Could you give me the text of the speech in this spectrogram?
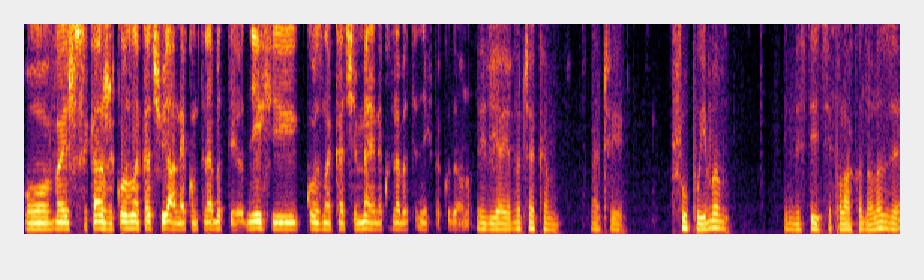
ovaj, što se kaže, ko zna kad ću ja nekom trebati od njih i ko zna kad će meni neko trebati od njih, tako da ono, Vidi, ja jedva čekam, znači, šupu imam, investicije polako dolaze,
